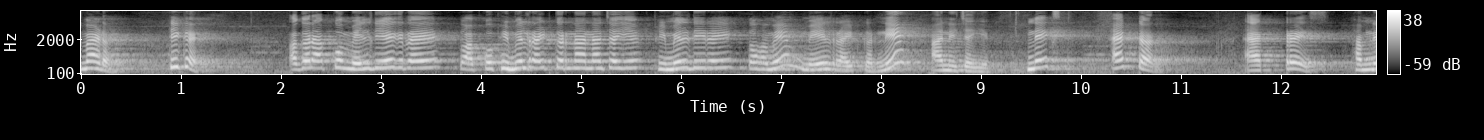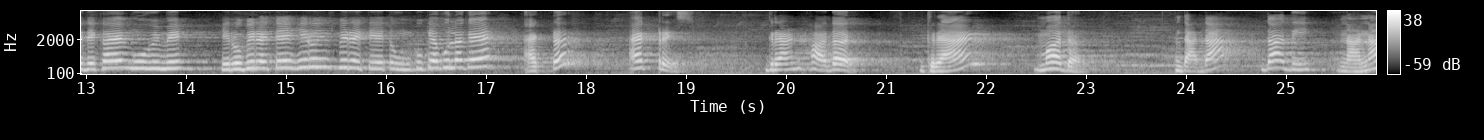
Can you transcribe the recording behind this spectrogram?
मैडम, ठीक है? अगर आपको मेल दिए रहे तो आपको फीमेल राइट करना आना चाहिए। फीमेल दी रही तो हमें मेल राइट करने आने चाहिए। नेक्स्ट एक्टर एक्ट्रेस हमने देखा है मूवी में हीरो भी रहते हैं हीरोइंस भी रहती है तो उनको क्या बोला गया है? एक्टर एक्ट्रेस ग्रैंड फादर ग्रैंड मदर दादा, दादी, नाना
